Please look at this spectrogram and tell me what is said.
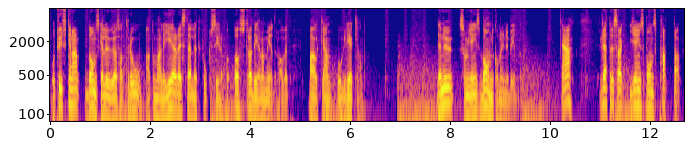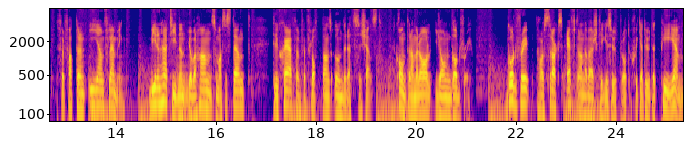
och tyskarna, de ska luras att tro att de allierade istället fokuserar på östra delen av Medelhavet, Balkan och Grekland. Det är nu som James Bond kommer in i bilden. Ja, rättare sagt James Bonds pappa, författaren Ian Fleming. Vid den här tiden jobbar han som assistent till chefen för flottans underrättelsetjänst, konteramiral John Godfrey. Godfrey har strax efter andra världskrigets utbrott skickat ut ett PM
